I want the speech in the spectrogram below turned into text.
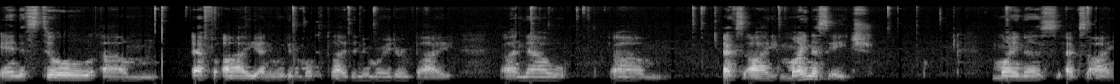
and it's still um, fi, and we're going to multiply the numerator by uh, now um, xi minus h minus xi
